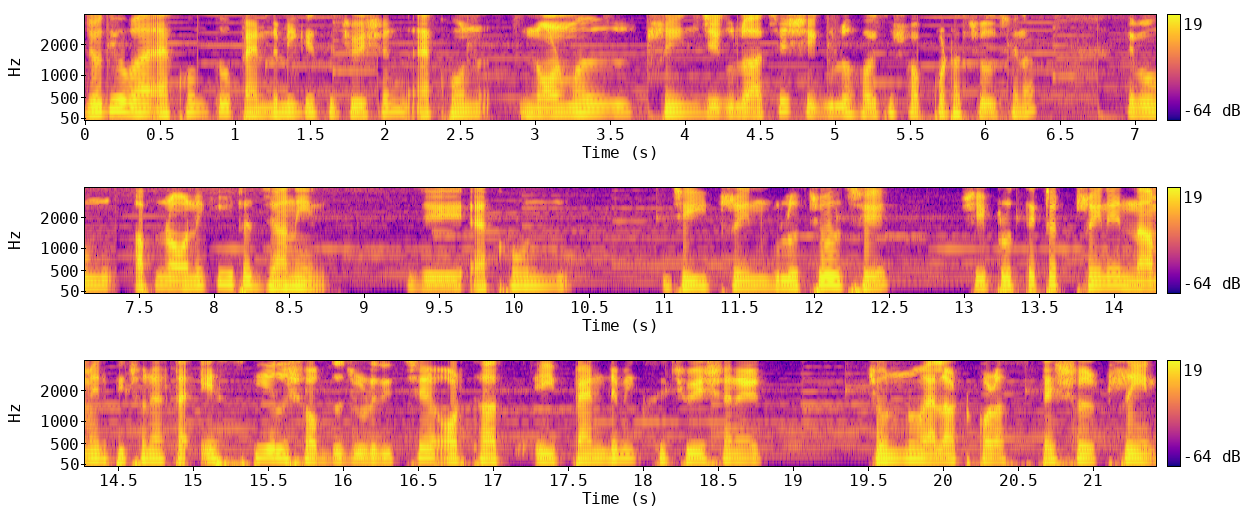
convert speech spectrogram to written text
যদিও বা এখন তো প্যান্ডেমিকের সিচুয়েশন এখন নর্মাল ট্রেন যেগুলো আছে, সেগুলো হয়তো সবকটা চলছে না। এবং আপনারা অনেকেই এটা জানেন যে এখন যেই ট্রেনগুলো চলছে, সেই প্রত্যেকটা ট্রেনের নামের পিছনে একটা এসপিএল শব্দ জুড়ে দিচ্ছে। অর্থাৎ এই প্যান্ডেমিক সিচুয়েশনের জন্য অ্যালার্ট করা স্পেশাল ট্রেন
